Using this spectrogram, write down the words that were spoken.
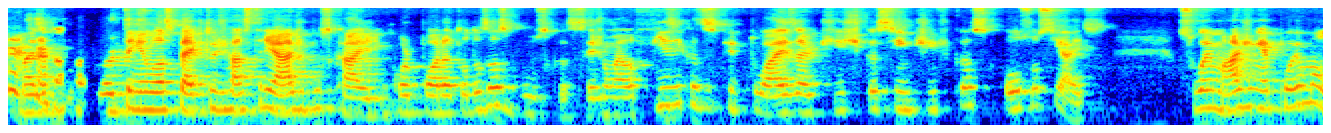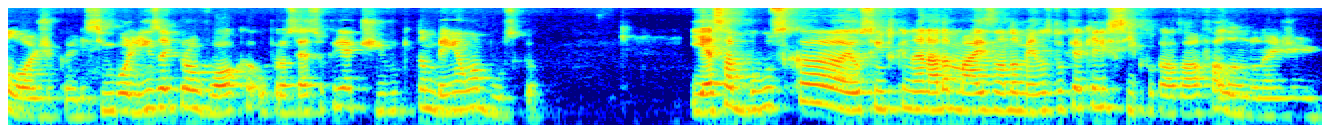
Mas o caçador tem o aspecto de rastrear, de buscar. Ele incorpora todas as buscas, sejam elas físicas, espirituais, artísticas, científicas ou sociais. Sua imagem é poemológica, ele simboliza e provoca o processo criativo, que também é uma busca. E essa busca, eu sinto que não é nada mais, nada menos do que aquele ciclo que ela estava falando, né? De,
